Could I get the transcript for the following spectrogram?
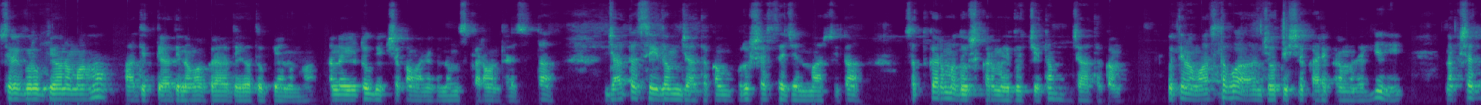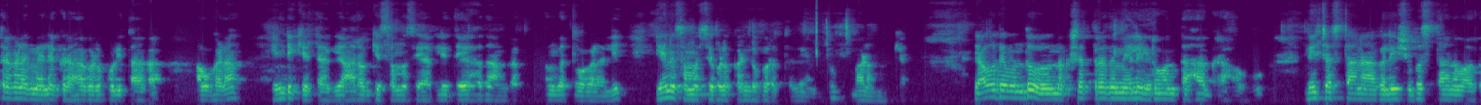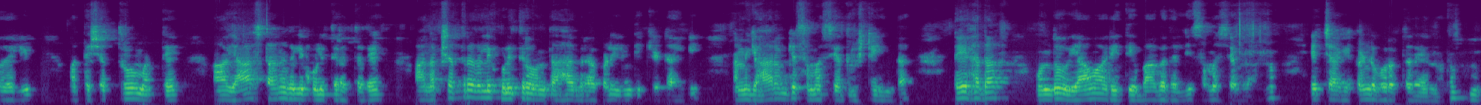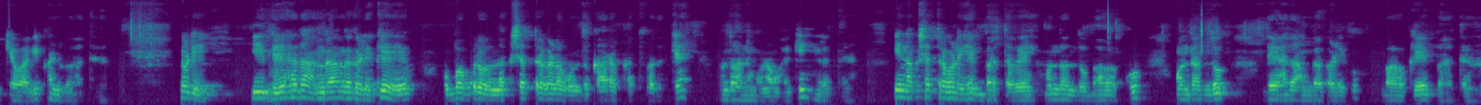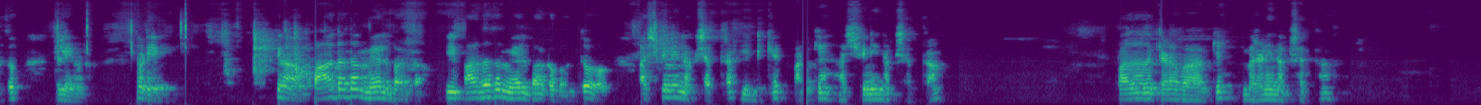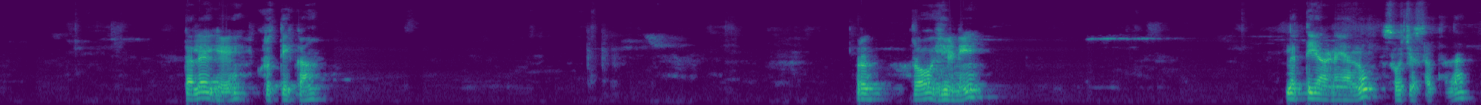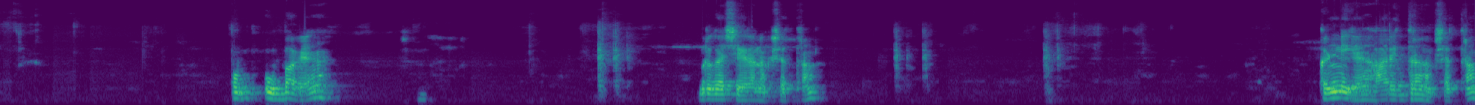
ಶ್ರೀ ಗುರುಭ್ಯೋ ನಮಃ. ಆದಿತ್ಯಾದಿ ನವಗ್ರಹ ದೇವತುಭ್ಯೋ ನಮಃ. ನನ್ನ ಯೂಟ್ಯೂಬ್ ವೀಕ್ಷಕವಾಣಿಗೆ ನಮಸ್ಕಾರವನ್ನು ತಿಳಿಸುತ್ತಾ ಜಾತಸೀದಂ ಜಾತಕಂ ಪುರುಷಸ್ಯ ಜನ್ಮಾರ್ಜಿತ, ಸತ್ಕರ್ಮ ದುಷ್ಕರ್ಮ ಇದುಚಿತಂ ಜಾತಕಂ. ಇವತ್ತಿನ ವಾಸ್ತವ ಜ್ಯೋತಿಷ್ಯ ಕಾರ್ಯಕ್ರಮದಲ್ಲಿ ನಕ್ಷತ್ರಗಳ ಮೇಲೆ ಗ್ರಹಗಳು ಕುಳಿತಾಗ ಅವುಗಳ ಇಂಡಿಕೇಟ್ ಆಗಿ ಆರೋಗ್ಯ ಸಮಸ್ಯೆ ಆಗಲಿ, ದೇಹದ ಅಂಗ, ಅಂಗತ್ವಗಳಲ್ಲಿ ಏನು ಸಮಸ್ಯೆಗಳು ಕಂಡು ಬರುತ್ತವೆ ಅಂತ ಬಹಳ ಮುಖ್ಯ. ಯಾವುದೇ ಒಂದು ನಕ್ಷತ್ರದ ಮೇಲೆ ಇರುವಂತಹ ಗ್ರಹವು ನೀಚ ಸ್ಥಾನ ಆಗಲಿ ಶುಭ ಸ್ಥಾನವಾಗಲಿ ಮತ್ತೆ ಶತ್ರು ಮತ್ತೆ, ಆ, ಯಾವ ಸ್ಥಾನದಲ್ಲಿ ಕುಳಿತಿರುತ್ತದೆ, ಆ ನಕ್ಷತ್ರದಲ್ಲಿ ಕುಳಿತಿರುವಂತಹ ಗ್ರಹಗಳು ಇಂಡಿಕೇಟ್ ಆಗಿ ನಮಗೆ ಆರೋಗ್ಯ ಸಮಸ್ಯೆ ದೃಷ್ಟಿಯಿಂದ ದೇಹದ ಒಂದು ಯಾವ ರೀತಿಯ ಭಾಗದಲ್ಲಿ ಸಮಸ್ಯೆಗಳನ್ನು ಹೆಚ್ಚಾಗಿ ಕಂಡು ಬರುತ್ತದೆ ಅನ್ನೋದು ಮುಖ್ಯವಾಗಿ ಕಂಡು ಬರುತ್ತದೆ ನೋಡಿ, ಈ ದೇಹದ ಅಂಗಾಂಗಗಳಿಗೆ ಒಬ್ಬೊಬ್ಬರು ನಕ್ಷತ್ರಗಳ ಒಂದು ಕಾರಕತ್ವದಕ್ಕೆ ಒಂದು ಅನುಗುಣವಾಗಿ ಇರುತ್ತೆ. ಈ ನಕ್ಷತ್ರಗಳು ಹೇಗ್ ಬರ್ತವೆ? ಒಂದೊಂದು ಭಾಗಕ್ಕೂ ಒಂದೊಂದು ದೇಹದ ಅಂಗಗಳಿಗೂ ಭಾಗಕ್ಕೆ ಹೇಗ್ ಬರುತ್ತೆ ಅನ್ನೋದು ತಿಳಿಯೋಣ. ನೋಡಿ, ಈಗ ಪಾದದ ಮೇಲ್ಭಾಗ, ಈ ಪಾದದ ಮೇಲ್ಭಾಗ ಬಂದು ಅಶ್ವಿನಿ ನಕ್ಷತ್ರ ಇಂಡಿಕೇಟ್ ಮಾಡೋಕೆ, ಅಶ್ವಿನಿ ನಕ್ಷತ್ರ. ಪಾದದ ಕೆಳಭಾಗಕ್ಕೆ ಭರಣಿ ನಕ್ಷತ್ರ. ತಲೆಗೆ ಕೃತಿಕ ರೋಹಿಣಿ ನೆತ್ತಿಯ ಹಣೆಯನ್ನು ಸೂಚಿಸುತ್ತದೆ. ಉಬ್- ಉಬ್ಬಗೆ ಮೃಗಶಿರ ನಕ್ಷತ್ರ. ಕಣ್ಣಿಗೆ ಆರಿದ್ರ ನಕ್ಷತ್ರ.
